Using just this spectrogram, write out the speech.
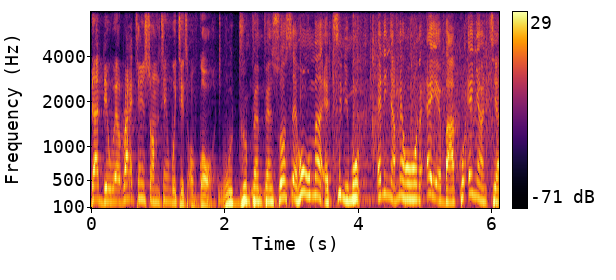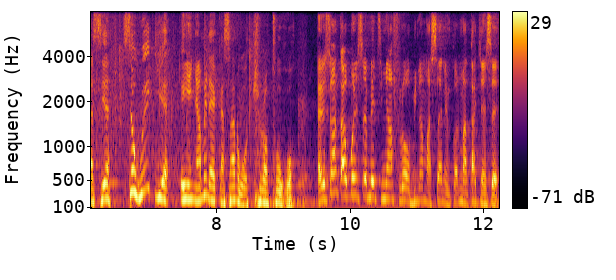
that they were writing something which is of God. wɔduru mpɛmpɛnsoɔ sɛ honhom a ɛte ne mu ɛne nyame honhom no ɛyɛ baako ɛnya nteaseɛ. Sɛ wei deɛ ɛyɛ nyame na ɛkasa na wɔtwerɛ to hɔ. Ɛde sɛ nta wobɛhu sɛ mɛtumi afrɛ obi na mahyɛ ne nkɔ no maka kyɛn sɛ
